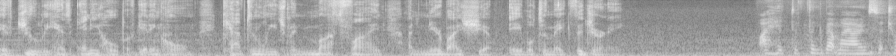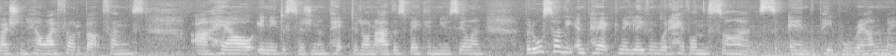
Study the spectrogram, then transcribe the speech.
If Julie has any hope of getting home, Captain Leachman must find a nearby ship able to make the journey. I had to think about my own situation, how I felt about things, uh, how any decision impacted on others back in New Zealand, but also the impact me leaving would have on the science and the people around me.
